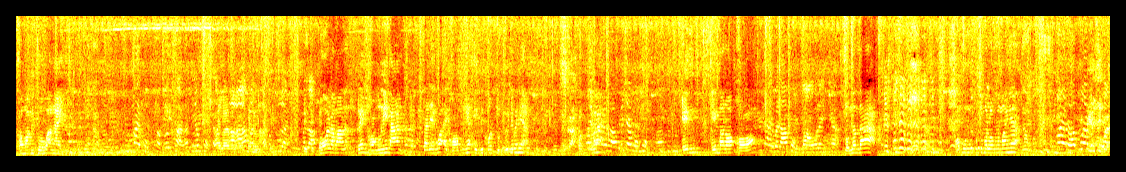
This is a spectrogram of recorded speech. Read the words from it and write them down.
เขามาเป็นตัวว่าไงไม่ ผมขับรถผ่านแล้วทีนี้ผมว่าอ่ามันมากับเพื่อนเวลาโอ้เรามาเล่นของตรงนี้กันแสดงว่าไอ้ของพวกเนี้ยเองเป็นคนจุดด้วยใช่ไหมเนี่ยใช่ไหมใช่ครับไม่ใช่ของผมครับเองเองมาลองของใช่เวลาผมเมาอะไรเงี้ยสมน้ำหน้าเอามึงมึงจะมาลองทำไมเนี่ยไม่ครับเพื่อนมันชวน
